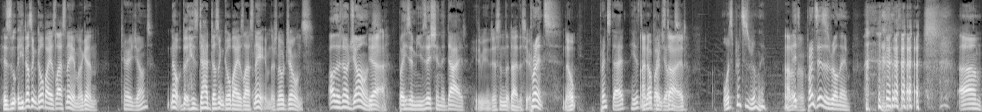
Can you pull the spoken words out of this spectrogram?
His he doesn't go by his last name again. Terry Jones? No, the, his dad doesn't go by his last name. There's no Jones. Oh, there's no Jones. Yeah, But he's a musician that died. he's a musician that died this year. Prince. Nope. Prince died. He doesn't I know go by Prince Jones. died. What's Prince's real name? I don't It's, know. Prince is his real name. um,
